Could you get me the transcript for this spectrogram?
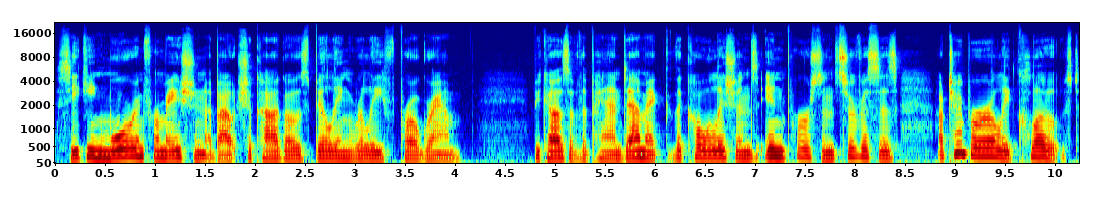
seeking more information about Chicago's billing relief program. Because of the pandemic, the coalition's in person services are temporarily closed,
